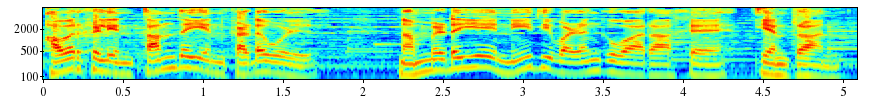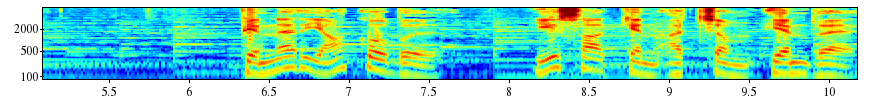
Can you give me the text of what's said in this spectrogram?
அவர்களின் தந்தையின் கடவுள் நம்மிடையே நீதி வழங்குவாராக என்றான். பின்னர் யாக்கோபு ஈசாக்கின் அச்சம் என்ற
